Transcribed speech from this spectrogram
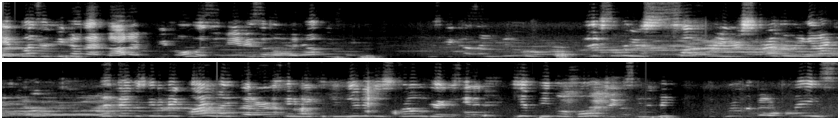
it wasn't because I thought I would be homeless and maybe someone would help me. I knew that if somebody was suffering or struggling and I could help, that that was going to make my life better. It was going to make the community stronger. It was going to give people hope. It was going to make the world a better place.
